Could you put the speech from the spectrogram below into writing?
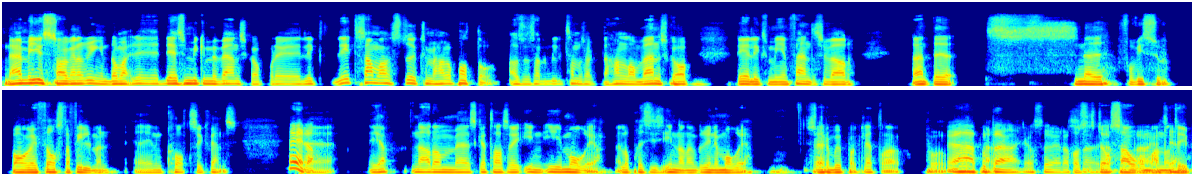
nej, men just Sagan om ringen, de, det det är så mycket med vänskap och det är li, lite samma stuk som med Harry Potter. Alltså, så det blir lite samma sak. Det handlar om vänskap. Det är liksom i en fantasyvärld. Det är inte snö förvisso, bara i första filmen, eh, en kort sekvens. Det är det. Eh, ja, när de eh, ska ta sig in i Moria, eller precis innan de går in i Moria, så är de uppe och klättrar på, Ja, på berg och så är det och så står Sauroman och typ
